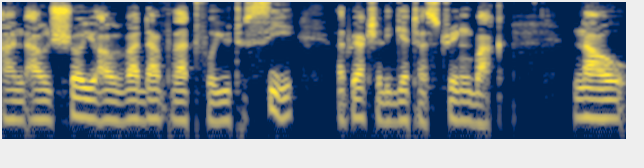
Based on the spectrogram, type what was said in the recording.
And I'll show you, I'll dump that for you to see that we actually get a string back. Now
